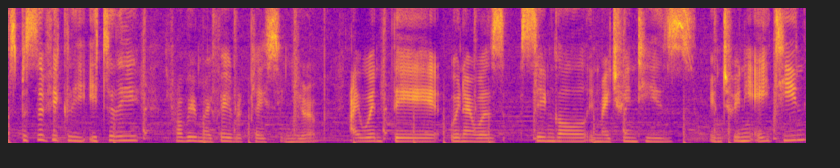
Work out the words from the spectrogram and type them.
specifically Italy. Probably my favorite place in Europe. I went there when I was single in my 20s in 2018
